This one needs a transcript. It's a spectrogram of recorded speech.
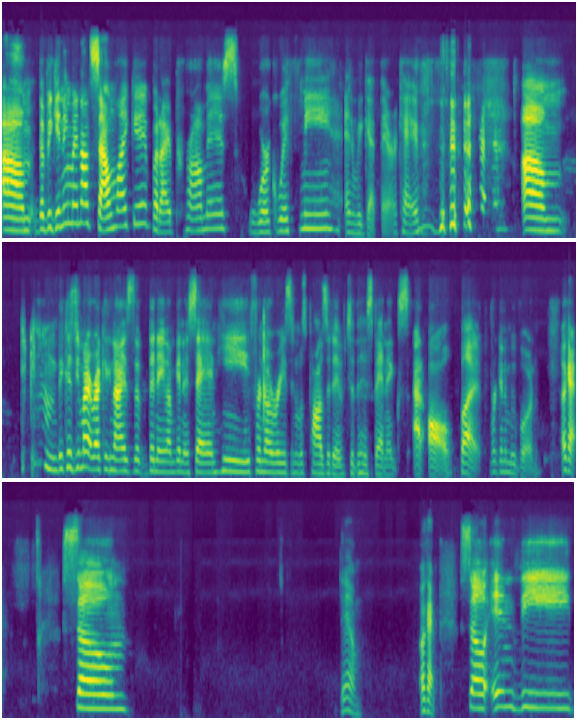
Um, the beginning may not sound like it, but I promise work with me and we get there, okay? um because you might recognize the, the name I'm gonna say, and he for no reason was positive to the Hispanics at all, but we're gonna move on. Okay. So damn. Okay. So in the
